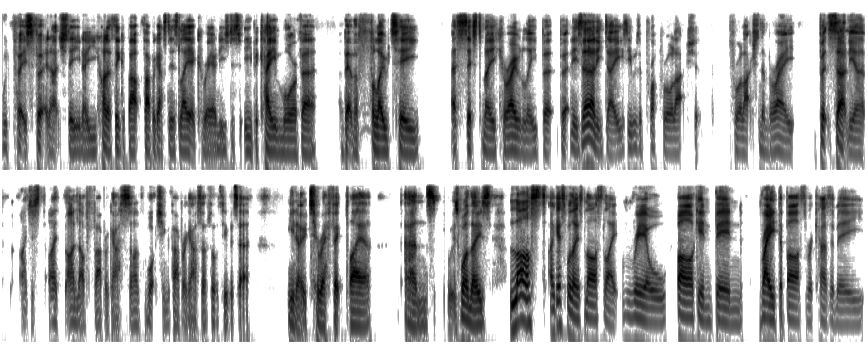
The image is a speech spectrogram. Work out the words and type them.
would put his foot in. Actually, you know, you kind of think about Fabregas in his later career, and he's just he became more of a a bit of a floaty assist maker only. But but in his early days, he was a proper all action, for all action number eight. But certainly, uh, I just I I love Fabregas. I'm watching Fabregas. I thought he was a you know terrific player and it was one of those last i guess one of those last like real bargain bin raid the barca academy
